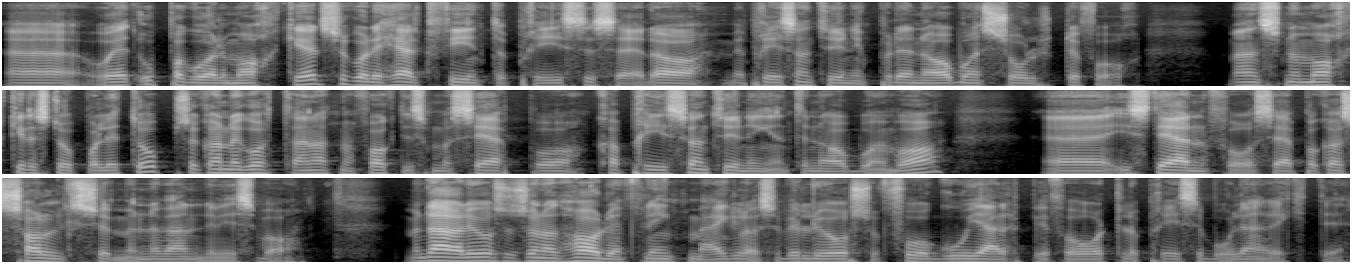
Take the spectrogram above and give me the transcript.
Uh, og I et oppadgående marked så går det helt fint å prise seg da med prisantydning på det naboen solgte for. Mens når markedet stopper litt opp, så kan det godt hende at man faktisk må se på hva prisantydningen til naboen var, uh, istedenfor å se på hva salgssummen nødvendigvis var. Men der er det jo også sånn at har du en flink megler, så vil du også få god hjelp i forhold til å prise boligen riktig.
